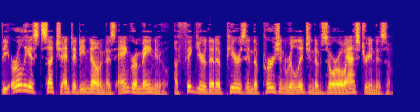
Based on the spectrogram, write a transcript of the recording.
The earliest such entity known is Angra Mainyu, a figure that appears in the Persian religion of Zoroastrianism.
